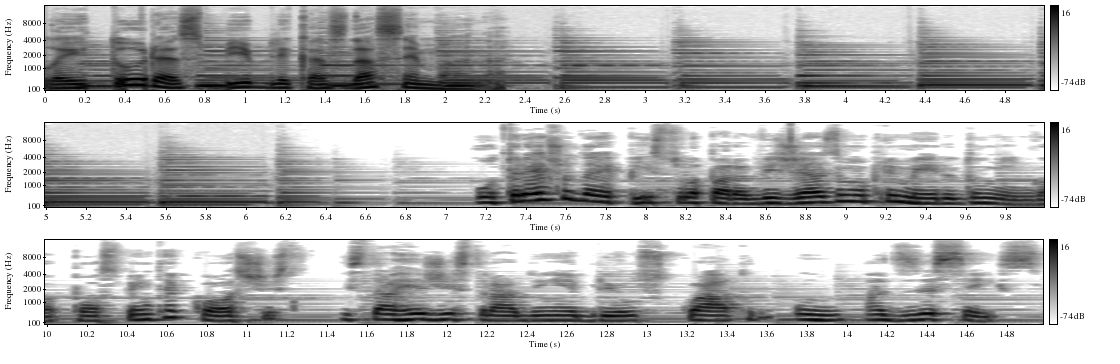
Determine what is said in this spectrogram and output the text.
Leituras Bíblicas da Semana O trecho da epístola para o 21º domingo após Pentecostes está registrado em Hebreus 4, 1 a 16.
